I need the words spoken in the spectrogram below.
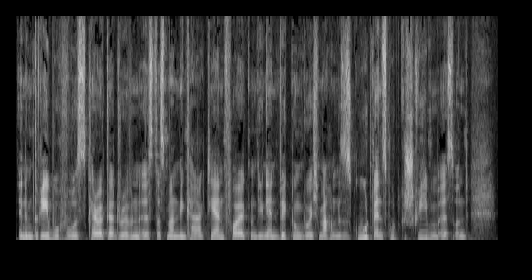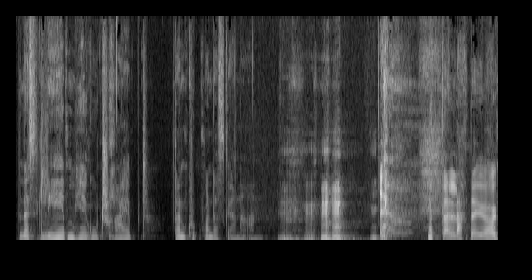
in einem Drehbuch, wo es character-driven ist, dass man den Charakteren folgt und die eine Entwicklung durchmachen. Und es ist gut, wenn es gut geschrieben ist. Und wenn das Leben hier gut schreibt, dann guckt man das gerne an. da lacht der Jörg.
